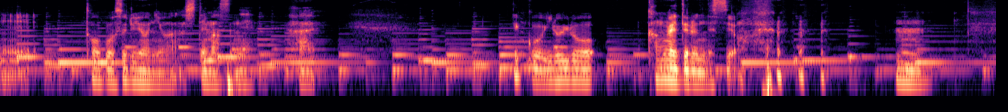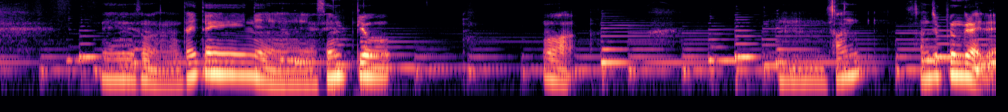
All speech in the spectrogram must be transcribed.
えー、投稿するようにはしてますね。はい。構いろいろ考えてるんですよ。大体ね選票はうん30分ぐらいで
